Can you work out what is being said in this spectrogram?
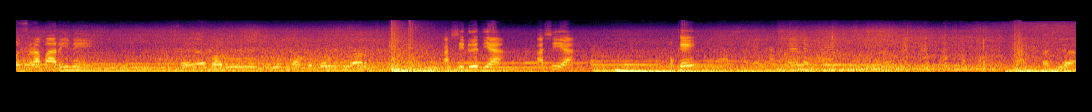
Dapat berapa hari ini? saya baru belum dapat baru keluar. Kasih duit ya. Kasih ya. Oke? Kasih ya.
